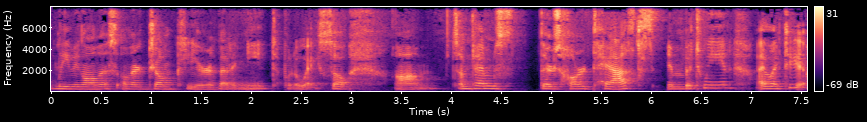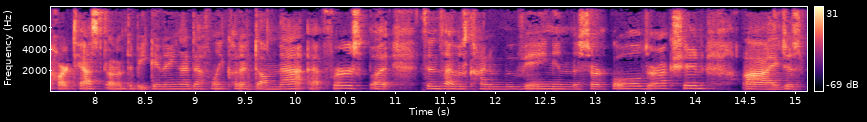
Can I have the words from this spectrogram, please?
leaving all this other junk here that I need to put away. So um, sometimes there's hard tasks in between. I like to get hard tasks done at the beginning. I definitely could have done that at first, but since I was kind of moving in the circle direction, I just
